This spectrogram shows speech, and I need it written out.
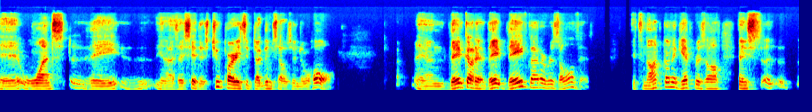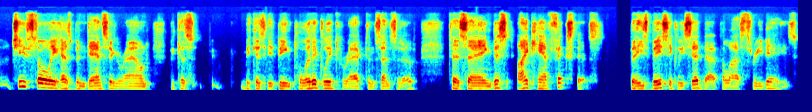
uh, once they, you know, as I say, there's two parties that dug themselves into a hole, and they've got to they they've got to resolve it. It's not going to get resolved. And uh, Chief Sloly has been dancing around because because he's being politically correct and sensitive to saying this I can't fix this. But he's basically said that the last three days.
